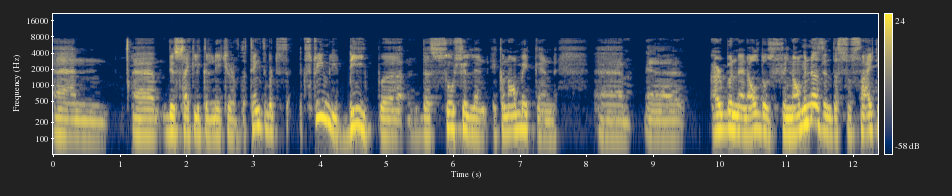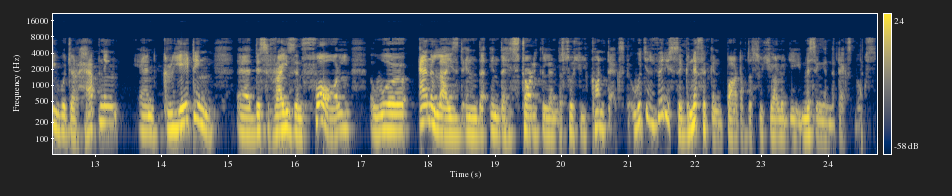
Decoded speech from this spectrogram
And uh, this cyclical nature of the things, but it's extremely deep, uh, the social and economic and um, uh, urban and all those phenomena in the society which are happening and creating uh, this rise and fall were analyzed in the in the historical and the social context, which is very significant part of the sociology missing in the textbooks.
